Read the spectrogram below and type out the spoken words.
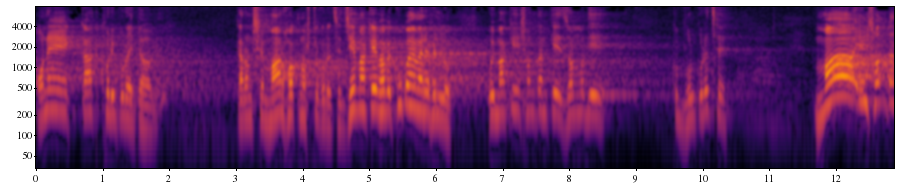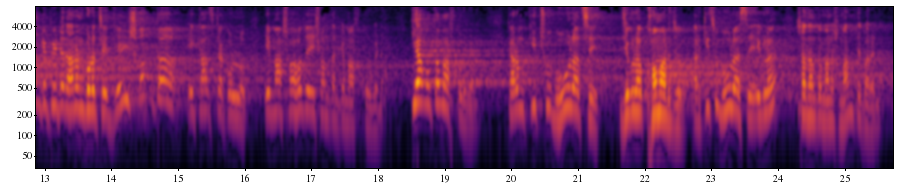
অনেক কাঠ খড়ি পুরাইতে হবে। কারণ সে মার হক নষ্ট করেছে। যে মাকে এভাবে কুপায় মেরে ফেলল, ওই মাকে সন্তানকে জন্ম দিয়ে খুব ভুল করেছে? মা এই সন্তানকে পেটে ধারণ করেছে। যেই সন্তান এই কাজটা করল এই মা সহজে এই সন্তানকে মাফ করবে না। কেয়ামতো মাফ করবে না। কারণ কিছু ভুল আছে, যেগুলো ক্ষমার্য, আর কিছু ভুল আছে, এগুলো সাধারণত মানুষ মানতে পারে না।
